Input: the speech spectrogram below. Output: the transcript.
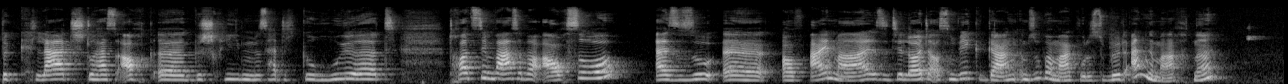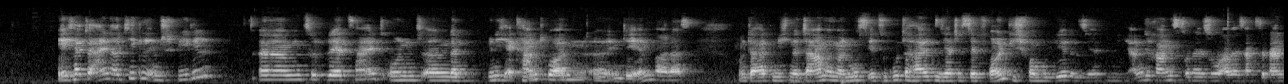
beklatscht, du hast auch äh, geschrieben, es hat dich gerührt. Trotzdem war es aber auch so, also so äh, auf einmal sind dir Leute aus dem Weg gegangen, im Supermarkt wurdest du blöd angemacht, ne? Ich hatte einen Artikel im Spiegel ähm, zu der Zeit und ähm, da bin ich erkannt worden, äh, im DM war das und da hat mich eine Dame, man muss ihr zugute halten, sie hat es sehr freundlich formuliert, also sie hat mich nicht angeranzt oder so, aber sagte dann,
